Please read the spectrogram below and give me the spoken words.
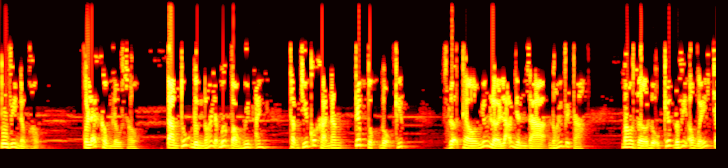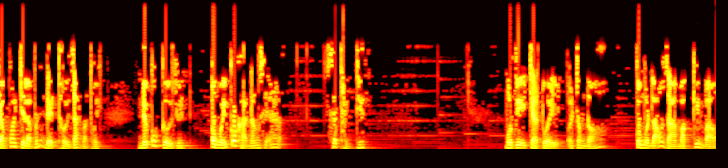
Tu vi đồng hậu. Có lẽ không lâu sau, Tam thúc đừng nói là bước vào nguyên anh, Thậm chí có khả năng tiếp tục độ kiếp. Dựa theo những lời lão nhân già nói với ta, Bao giờ độ kiếp đối với ông ấy Chẳng qua chỉ là vấn đề thời gian mà thôi. Nếu có cơ duyên, Ông ấy có khả năng sẽ Sẽ thành tiên. Một vị trẻ tuổi ở trong đó, Cùng một lão già mặc kim bào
